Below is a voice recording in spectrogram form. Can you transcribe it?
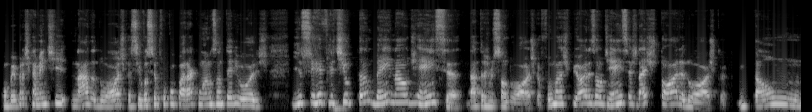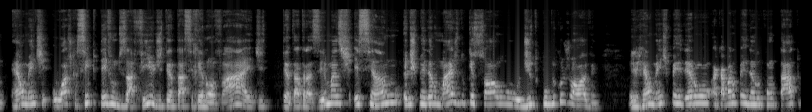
comprei praticamente nada do Oscar se você for comparar com anos anteriores. Isso se refletiu também na audiência da transmissão do Oscar. Foi uma das piores audiências da história do Oscar. Então, realmente, o Oscar sempre teve um desafio de tentar se renovar e de tentar trazer, mas esse ano eles perderam mais do que só o dito público jovem. Eles realmente perderam, acabaram perdendo contato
